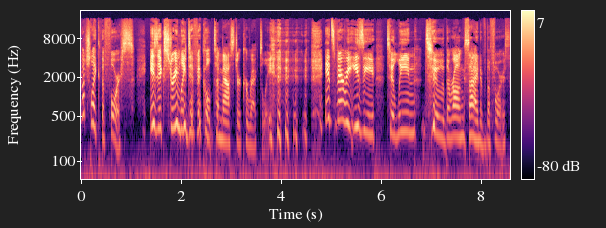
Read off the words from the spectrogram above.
much like the Force, is extremely difficult to master correctly. it's very easy to lean to the wrong side of the Force.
